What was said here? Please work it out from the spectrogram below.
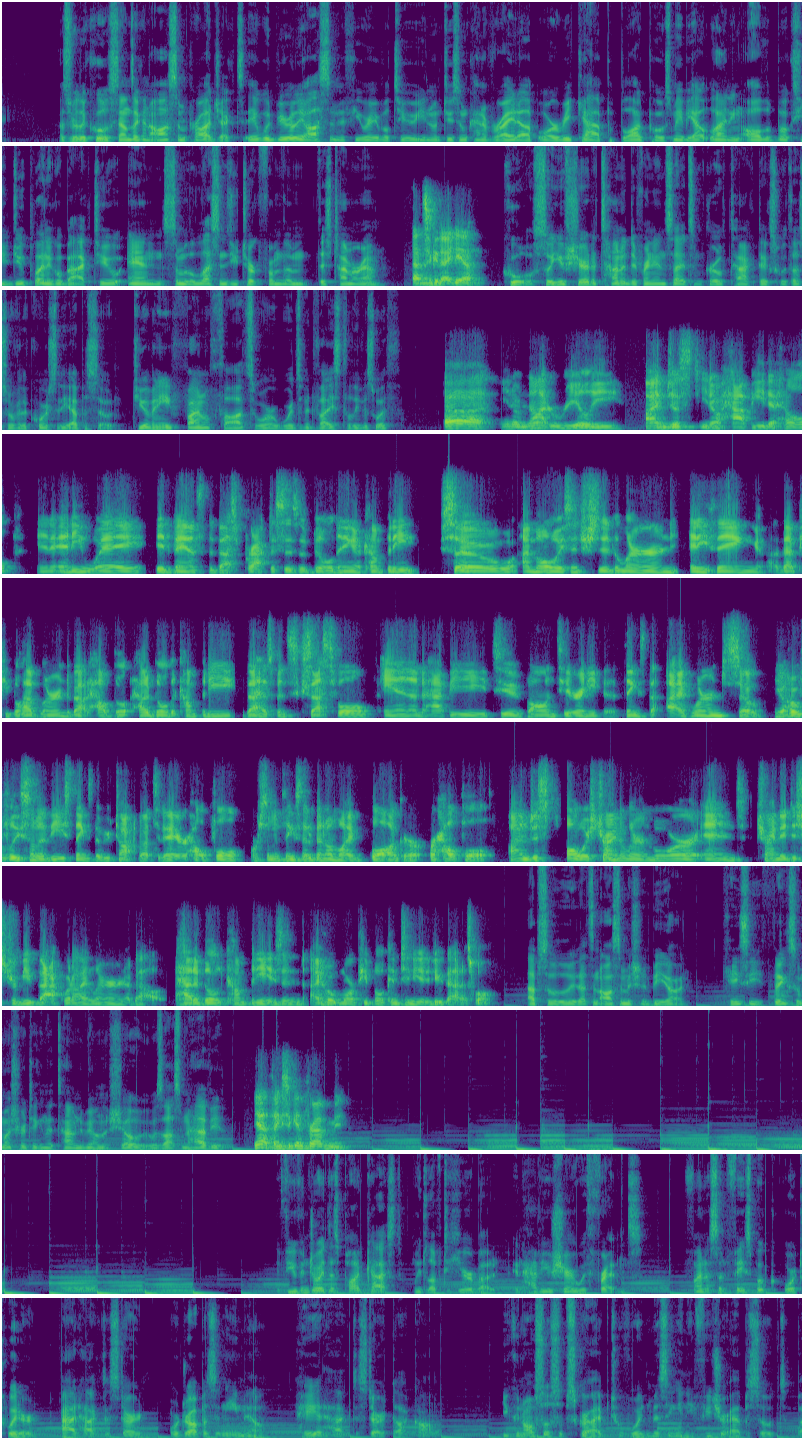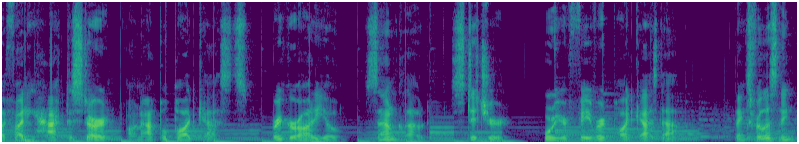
that's really cool. Sounds like an awesome project. It would be really awesome if you were able to, you know, do some kind of write up or recap blog post, maybe outlining all the books you do plan to go back to and some of the lessons you took from them this time around. That's a good idea. Cool. So you've shared a ton of different insights and growth tactics with us over the course of the episode. Do you have any final thoughts or words of advice to leave us with? Uh, you know, not really. I'm just, you know, happy to help in any way advance the best practices of building a company. So I'm always interested to learn anything that people have learned about how build, how to build a company that has been successful, and I'm happy to volunteer any things that I've learned. So you know, hopefully some of these things that we've talked about today are helpful, or some of the things that have been on my blog are, are helpful. I'm just always trying to learn more and trying to distribute back what I learn about how to build companies, and I hope more people continue to do that as well. Absolutely, that's an awesome mission to be on. Casey, thanks so much for taking the time to be on the show. It was awesome to have you. Yeah, thanks again for having me. If you've enjoyed this podcast, we'd love to hear about it and have you share it with friends. Find us on Facebook or Twitter at Hack to Start or drop us an email, hey at hacktostart.com. You can also subscribe to avoid missing any future episodes by finding Hack to Start on Apple Podcasts, Breaker Audio, SoundCloud, Stitcher, or your favorite podcast app. Thanks for listening.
